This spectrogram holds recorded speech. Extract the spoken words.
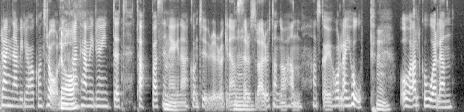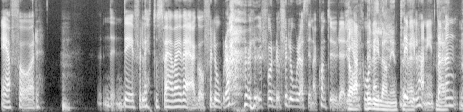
Ragnar vill ju ha kontroll. Ja. Mm. Han kan vill ju inte tappa sina egna konturer och gränser och sådär. Utan då han, han ska ju hålla ihop. Mm. Och alkoholen är för... Det- Det är för lätt att sväva iväg och förlora, för- förlora sina konturer i Ja, det alkoholen. vill han inte, Det nej. vill han inte. Nej, Men, men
